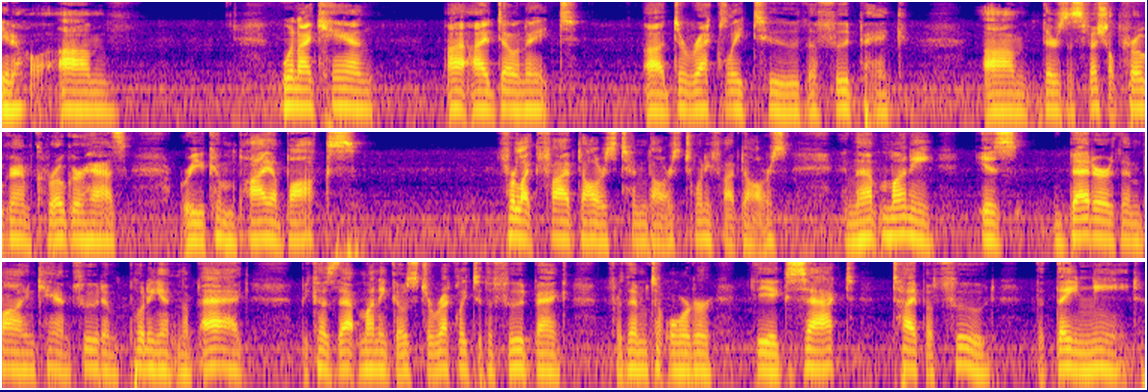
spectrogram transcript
You know, um, when I can, I, I donate uh, directly to the food bank. Um, there's a special program Kroger has where you can buy a box for like $5, $10, $25. And that money is better than buying canned food and putting it in a bag because that money goes directly to the food bank for them to order the exact type of food that they need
